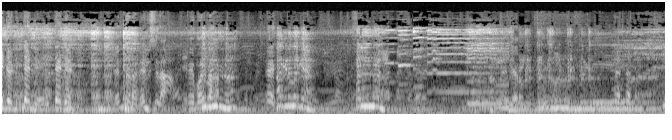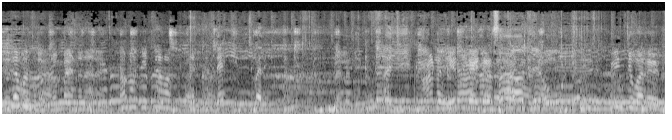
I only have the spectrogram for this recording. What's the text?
ఇత్తేటోడు ఇత్తేండి ఇత్తేటోడు ఎంతడా తెలుసులా ఏ పోయి పించు బలేదు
